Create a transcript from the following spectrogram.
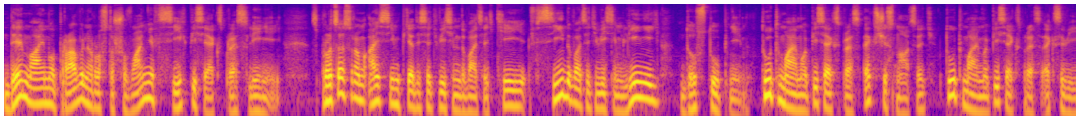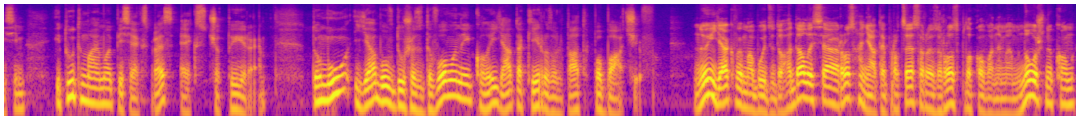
де маємо правильне розташування всіх PCI-Express ліній. З процесором i7-5820K всі 28 ліній доступні. Тут маємо PCI-Express X16, тут маємо PCI-Express X8 і тут маємо PCI-Express X4. Тому я був дуже здивований, коли я такий результат побачив. Ну і як ви, мабуть, здогадалися, розганяти процесори з розблокованим множником,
